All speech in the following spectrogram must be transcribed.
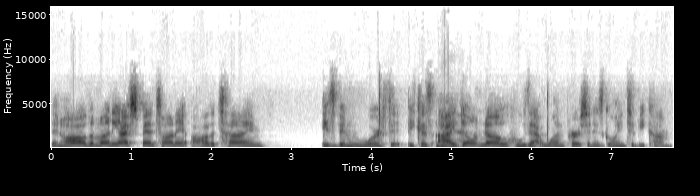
then all the money I've spent on it, all the time, it's been worth it because I don't know who that one person is going to become.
